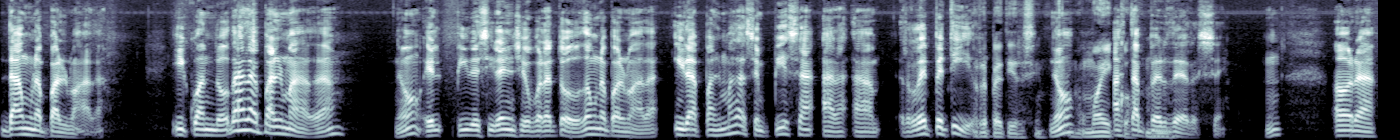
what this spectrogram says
da una palmada. Y cuando da la palmada, ¿no? Él pide silencio para todos, da una palmada, y la palmada se empieza a, repetir. Repetir, sí. ¿No? Hasta perderse. Ahora,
